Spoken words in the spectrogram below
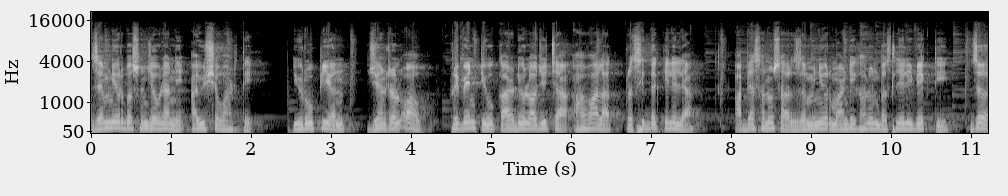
जमिनीवर बसून जेवल्याने आयुष्य वाढते. युरोपियन जनरल ऑफ प्रिव्हेंटिव्ह कार्डिओलॉजीच्या अहवालात प्रसिद्ध केलेल्या अभ्यासानुसार जमिनीवर मांडी घालून बसलेली व्यक्ती जर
